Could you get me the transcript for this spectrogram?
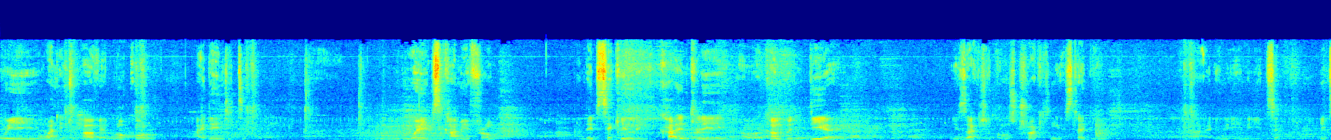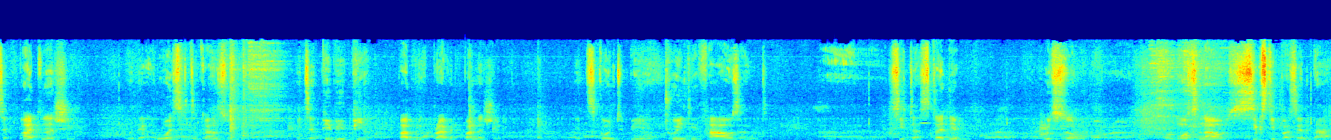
we wanted to have a local identity, uh, where it's coming from. And then secondly, currently our company, DI, is actually constructing a stadium. Uh, in, in, it's, a, it's a partnership with the Arua City Council. It's a PPP, public-private partnership. It's going to be a 20,000 uh, seater stadium, which is al- uh, almost now 60% done.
